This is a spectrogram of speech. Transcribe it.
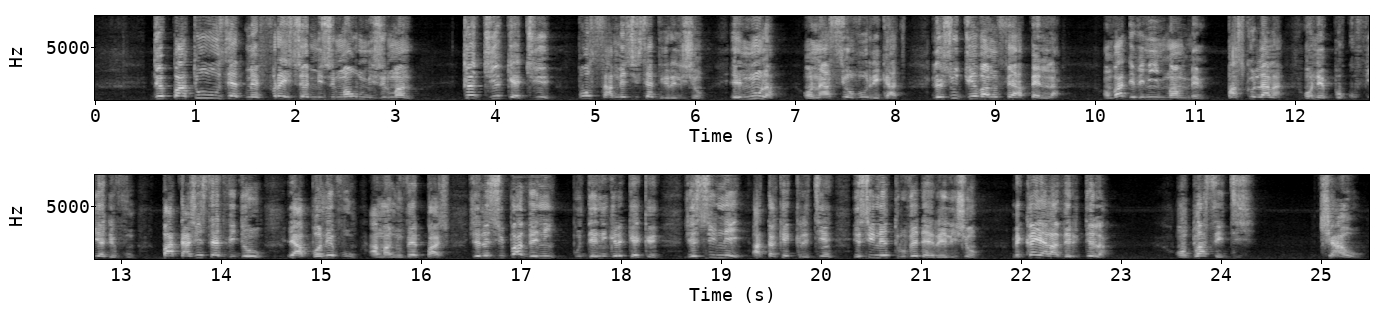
De partout où vous êtes, mes frères et soeurs musulmans ou musulmanes, que Dieu qui est Dieu pose sa main sur cette religion. Et nous, là, on est assis, on vous regarde. Le jour où Dieu va nous faire appel, là, on va devenir imam même. Parce que là, là, on est beaucoup fiers de vous. Partagez cette vidéo et abonnez-vous à ma nouvelle page. Je ne suis pas venu pour dénigrer quelqu'un. Je suis né en tant que chrétien. Je suis né trouver des religions. Mais quand il y a la vérité là, on doit se dire, ciao.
